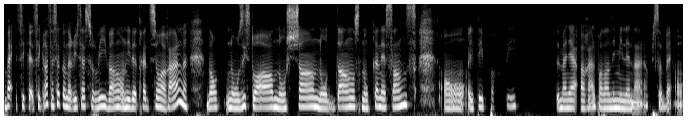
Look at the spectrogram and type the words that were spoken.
Ben, c'est grâce à ça qu'on a réussi à survivre. Hein. On est de tradition orale, donc nos histoires, nos chants, nos danses, nos connaissances ont été portées de manière orale pendant des millénaires. Puis ça, ben, on,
